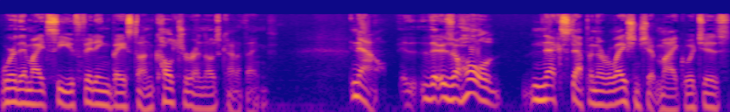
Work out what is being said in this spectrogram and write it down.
where they might see you fitting based on culture and those kind of things. Now, there's a whole next step in the relationship, Mike, which is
